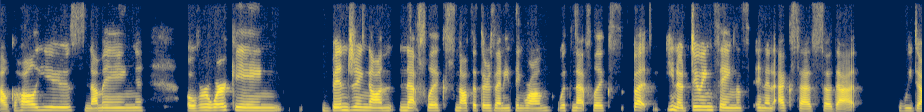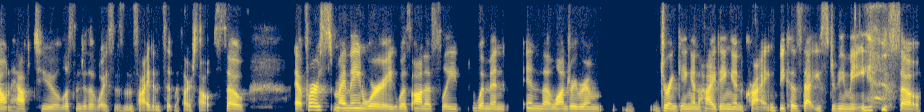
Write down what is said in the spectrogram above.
alcohol use, numbing, overworking, binging on Netflix. Not that there's anything wrong with Netflix, but you know, doing things in an excess so that we don't have to listen to the voices inside and sit with ourselves. So at first, my main worry was honestly women in the laundry room drinking and hiding and crying because that used to be me. so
